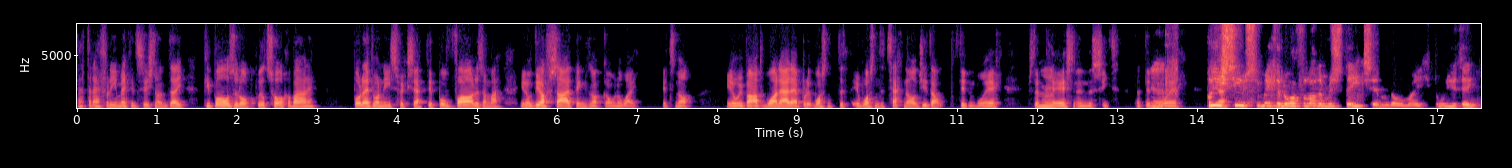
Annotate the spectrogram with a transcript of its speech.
Let the referee make a decision on the day. If he balls it up, we'll talk about it. But everyone needs to accept it. But VAR is a matter. You know, the offside thing's not going away. It's not. You know, we've had one error, but it wasn't the, it wasn't the technology that didn't work. It was the mm. person in the seat that didn't yeah. work. But yeah. he seems to make an awful lot of mistakes, him though, Mike. Don't you think?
